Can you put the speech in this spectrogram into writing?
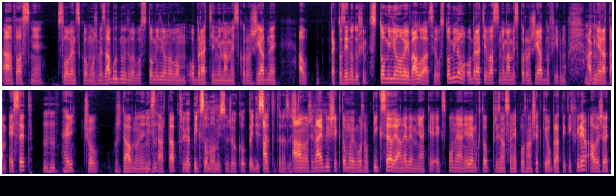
a vlastne Slovensko môžeme zabudnúť, lebo v 100 miliónovom obrate nemáme skoro žiadne, ale tak to zjednoduším, 100 miliónovej valuácii, lebo 100 miliónov obrate vlastne nemáme skoro žiadnu firmu. Uh-huh. Ak nerátam ESET, uh-huh. hej, čo už dávno není mm-hmm. startup. Čiže Pixel mal myslím, že okolo 50 a, teraz ešte. Áno, že najbližšie k tomu je mhm. možno Pixel, ja neviem, nejaké Expone, ja neviem kto, priznám sa, nepoznám všetky obraty tých firiem, ale že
